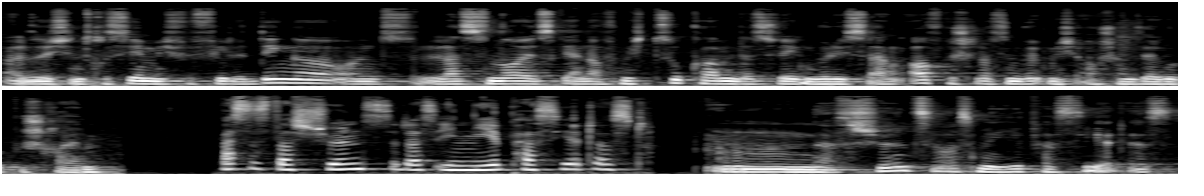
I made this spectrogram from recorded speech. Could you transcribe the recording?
Also ich interessiere mich für viele Dinge und lasse Neues gerne auf mich zukommen. Deswegen würde ich sagen, aufgeschlossen würde mich auch schon sehr gut beschreiben. Was ist das Schönste, das Ihnen je passiert ist? Mm, das Schönste, was mir je passiert ist.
